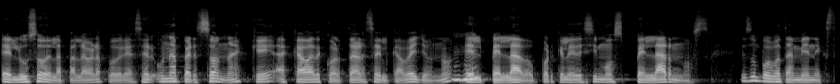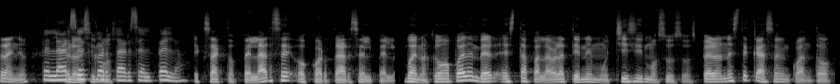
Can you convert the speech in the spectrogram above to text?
el uso de la palabra podría ser una persona que acaba de cortarse el cabello, ¿no? El pelado, porque le decimos pelarnos. Es un poco también extraño. Pelarse es cortarse el pelo. Exacto, pelarse o cortarse el pelo. Bueno, como pueden ver, esta palabra tiene muchísimos usos, pero en este caso, en cuanto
